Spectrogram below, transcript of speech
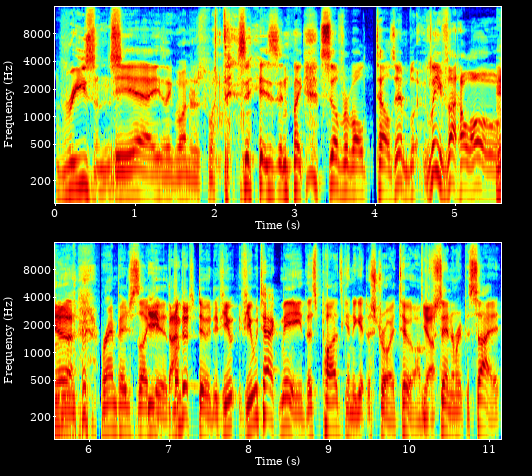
reasons." Yeah, he's like wonders what this is, and like Silverbolt tells him, "Leave that alone." Yeah. And Rampage is like, "Yeah, bandit." look, dude, if you if you attack me, this pod's gonna get destroyed too. I'm Yeah. standing right beside it."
